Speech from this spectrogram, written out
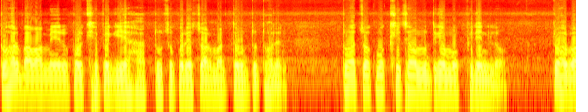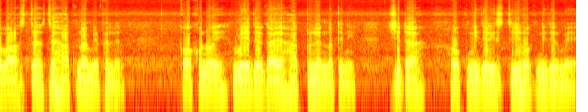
তোহার বাবা মেয়ের উপর খেপে গিয়ে হাত উঁচু করে চর মারতে উদ্যত হলেন। তোহার চোখ মুখ খিচে অন্যদিকে মুখ ফিরিয়ে নিল। তোহার বাবা আস্তে আস্তে হাত নামিয়ে ফেললেন। কখনোই মেয়েদের গায়ে হাত তোলেন না তিনি। সেটা হোক নিজের স্ত্রী হোক নিজের মেয়ে।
